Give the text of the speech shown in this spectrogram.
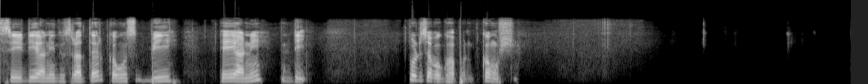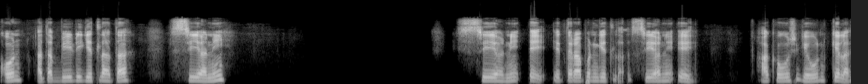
सी डी आणि दुसरा तर कंश बी ए आणि डी पुढचं बघू आपण. कंश कोण? आता बी डी घेतला आता. सी आणि सी आणि ए ए तर आपण घेतला. सी आणि ए हा कौश घेऊन केलाय.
